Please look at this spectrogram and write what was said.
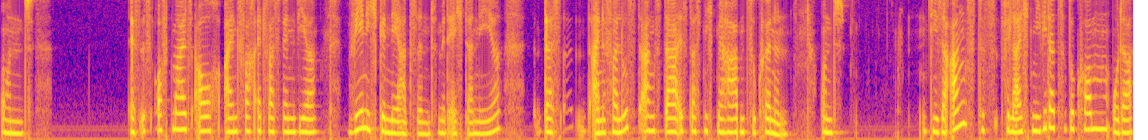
Und es ist oftmals auch einfach etwas, wenn wir wenig genährt sind mit echter Nähe, dass eine Verlustangst da ist, das nicht mehr haben zu können. Und diese Angst, das vielleicht nie wieder zu bekommen oder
